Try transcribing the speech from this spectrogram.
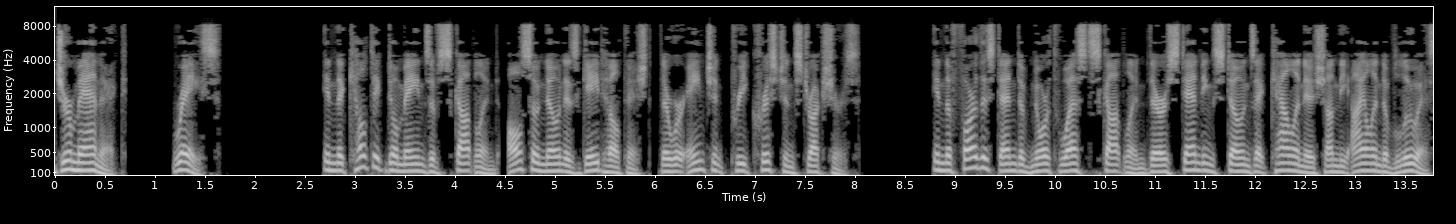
«Germanic» race. In the Celtic domains of Scotland, also known as Gàidhealtachd, there were ancient pre-Christian structures. In the farthest end of northwest Scotland there are standing stones at Callanish on the island of Lewis,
